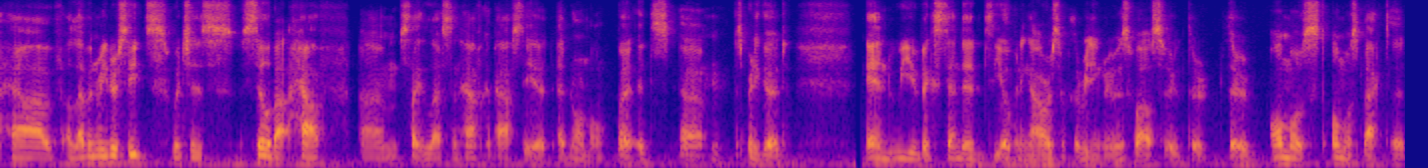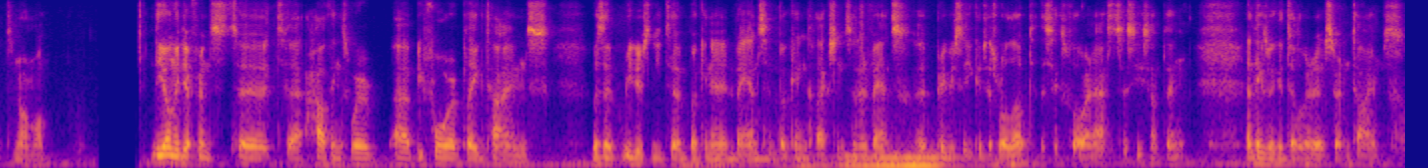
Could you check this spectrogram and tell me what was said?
have 11 reader seats, which is still about half, um, slightly less than half capacity at, at normal, but it's um, it's pretty good and we've extended the opening hours of the reading room as well so they're they're almost almost back to, to normal. The only difference to, to how things were uh, before plague times was that readers need to book in in advance and book in collections in advance. Uh, previously, you could just roll up to the sixth floor and ask to see something, and things we could deliver at certain times.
